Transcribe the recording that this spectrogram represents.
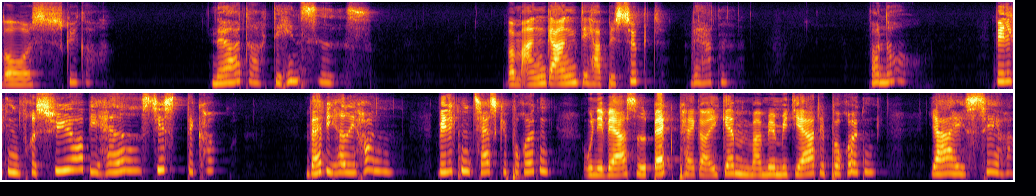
Vores skygger, nørder det hinsides. Hvor mange gange det har besøgt verden. Hvornår? Hvilken frisyr vi havde sidst det kom. Hvad vi havde i hånden. Hvilken taske på ryggen. Universet backpacker igennem mig med mit hjerte på ryggen. Jeg ser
